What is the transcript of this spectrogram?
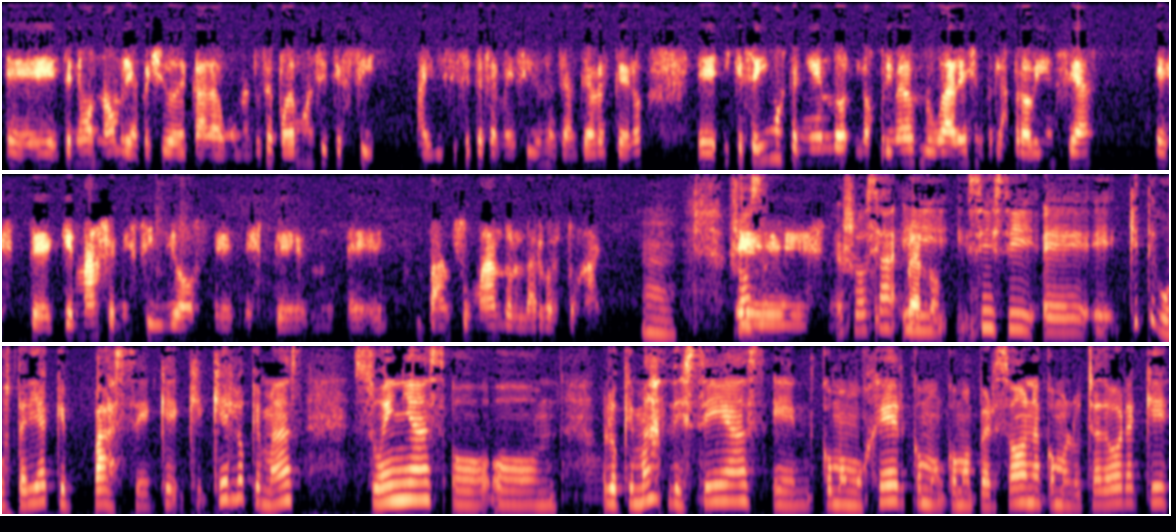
eh, tenemos nombre y apellido de cada uno. Entonces podemos decir que sí, hay 17 femicidios en Santiago Estero y que seguimos teniendo los primeros lugares entre las provincias este, que más femicidios este, van sumando a lo largo de estos años. Mm. Rosa, y, sí, sí, ¿qué te gustaría que pase? ¿Qué, qué, es lo que más sueñas o, lo que más deseas como mujer, como, como persona, como luchadora? que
